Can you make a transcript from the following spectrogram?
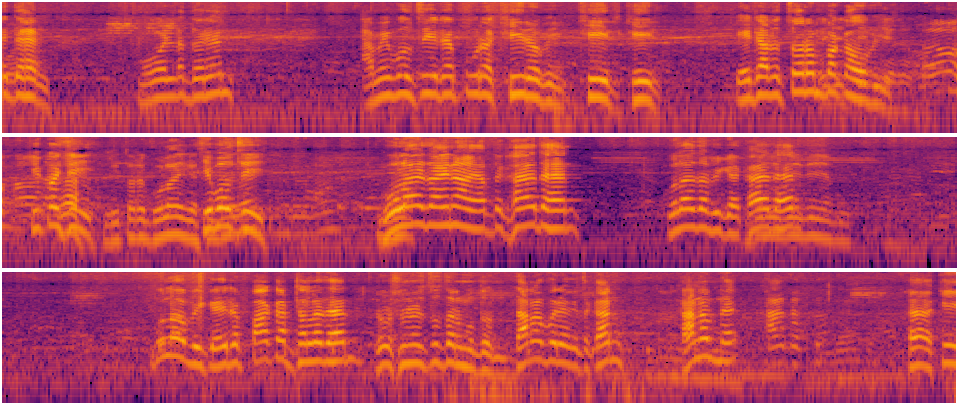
এই দেখেন। মোবাইলটা ধরেন। আমি বলছি এটা পুরো ক্ষীর হবে ক্ষীর ক্ষীর। এটা আরও চরম পাকা হবে কি কইছি? ভিতরে গোলায় গেছে কি বলছি? গোলায় যায় না আপনি খায় দেখেন। গোলায় যাবি কে? খায় দেখেন। গোলাবি কে? এটা পাকার ঠালে দেন রসুনের চোতার মতন। দানা পড়ে গেছে। খান খান আপনি। হ্যাঁ কি?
